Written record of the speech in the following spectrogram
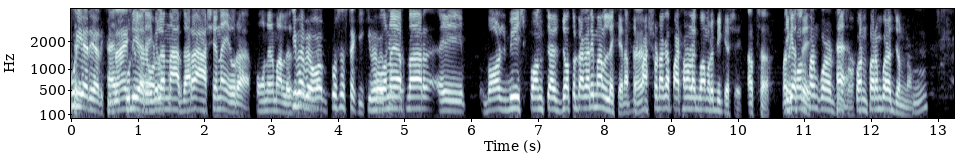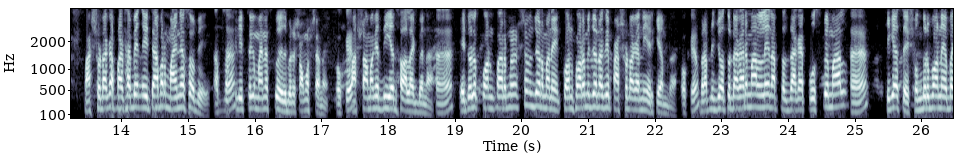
কুরিয়ারে আর কি হ্যাঁ, না কুরিয়ারে এগুলো না যারা আসে নাই ওরা ফোনের মাল কীভাবে? প্রসেসটা কি? কীভাবে ফোনে? আপনার এই দশ বিশ পঞ্চাশ যত টাকারই মাল লেখেন আপনার হ্যাঁ। পাঁচশো টাকা পাঠানো লাগবে আমার বিকাশে। আচ্ছা কনফার্ম করার জন্য। পাঁচশো টাকা পাঠাবেন এটা আবার মাইনাস হবে। আচ্ছা। স্লিপ থেকে মাইনাস করে দেবে সমস্যা নাই। পাঁচশো আমাকে দিয়ে দেওয়া লাগবে না। হ্যাঁ। এটা হলো কনফার্মেশন জন্য মানে কনফার্মের জন্য পাঁচশো টাকা নিয়ে আর কি আমরা। আপনি যত টাকার মাল নেন আপনার জায়গায় পৌঁছবে মাল। হ্যাঁ। ঠিক আছে? সুন্দরবনে বা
